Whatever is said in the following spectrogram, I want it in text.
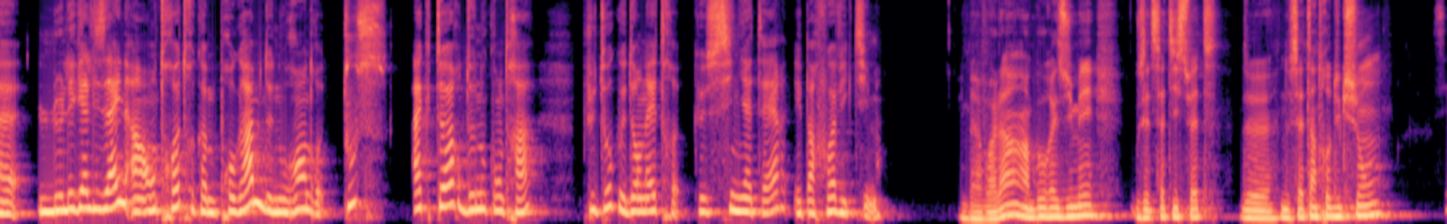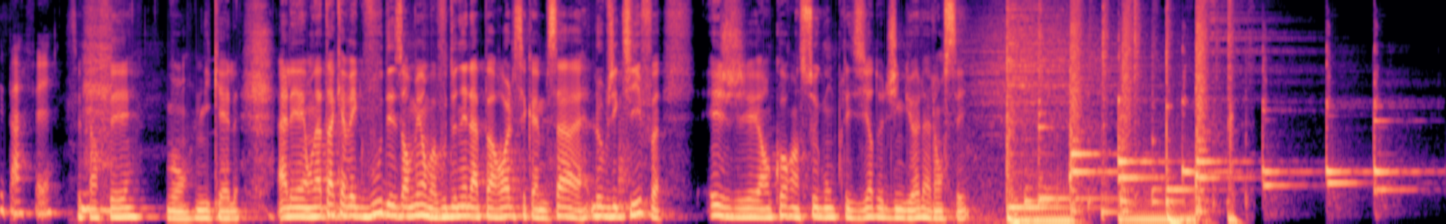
Euh, le legal design a entre autres comme programme de nous rendre tous acteurs de nos contrats plutôt que d'en être que signataires et parfois victimes. Et ben voilà, un beau résumé. Vous êtes satisfaite de, de cette introduction? C'est parfait. C'est parfait. Bon, nickel. Allez, on attaque avec vous désormais. On va vous donner la parole. C'est quand même ça l'objectif. Et j'ai encore un second plaisir de jingle à lancer.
